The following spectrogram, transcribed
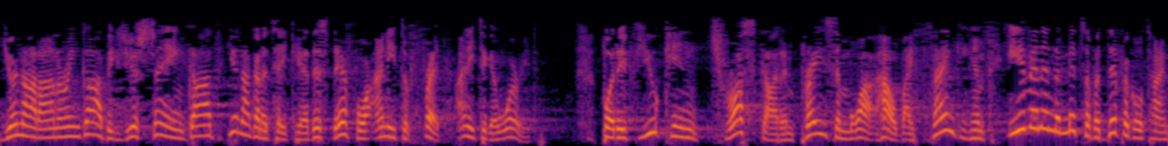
you're not honoring God because you're saying, God, you're not going to take care of this. Therefore, I need to fret. I need to get worried. But if you can trust God and praise Him, how? By thanking Him, even in the midst of a difficult time,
